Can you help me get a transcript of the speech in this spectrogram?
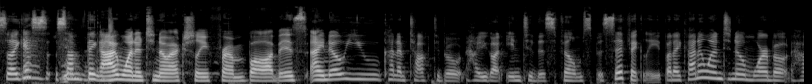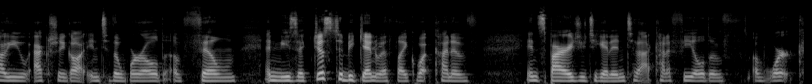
So I guess something I wanted to know actually from Bob is I know you kind of talked about how you got into this film specifically, but I kind of wanted to know more about how you actually got into the world of film and music just to begin with, like what kind of inspired you to get into that kind of field of of work.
